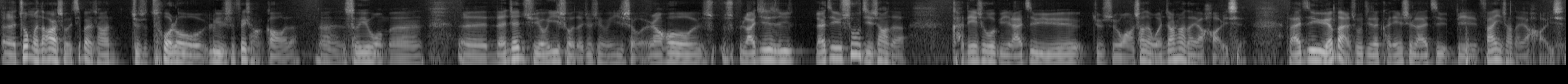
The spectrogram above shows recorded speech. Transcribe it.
呃，中文的二手基本上就是错漏率是非常高的，嗯，所以我们呃能争取用一手的就是用一手，然后书书来自于来自于书籍上的，肯定是会比来自于就是网上的文章上的要好一些，来自于原版书籍的肯定是来自于比翻译上的要好一些，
